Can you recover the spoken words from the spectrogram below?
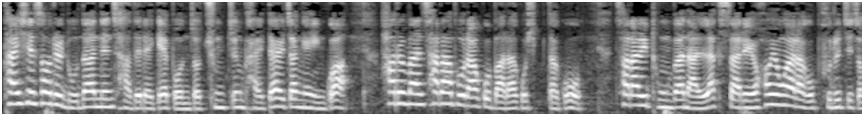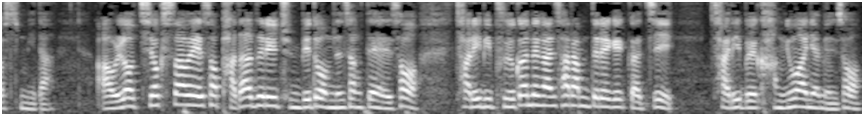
탈시설을 논하는 자들에게 먼저 중증 발달장애인과 하루만 살아보라고 말하고 싶다고 차라리 동반 안락사를 허용하라고 부르짖었습니다. 아울러 지역사회에서 받아들일 준비도 없는 상태에서 자립이 불가능한 사람들에게까지 자립을 강요하냐면서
